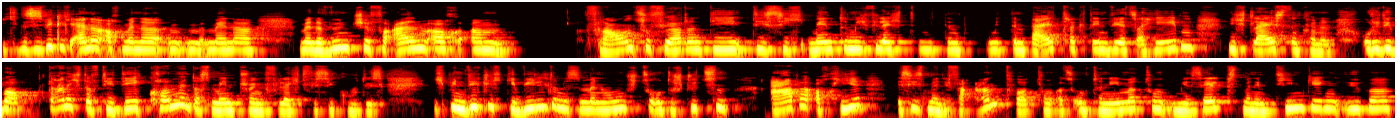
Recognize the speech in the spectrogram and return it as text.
ich, das ist wirklich einer auch meiner, meiner, meiner Wünsche, vor allem auch ähm, Frauen zu fördern, die, die sich MentorMe vielleicht mit dem, mit dem Beitrag, den wir jetzt erheben, nicht leisten können oder die überhaupt gar nicht auf die Idee kommen, dass Mentoring vielleicht für sie gut ist. Ich bin wirklich gewillt und es ist mein Wunsch zu unterstützen, aber auch hier, es ist meine Verantwortung als Unternehmertum mir selbst, meinem Team gegenüber,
